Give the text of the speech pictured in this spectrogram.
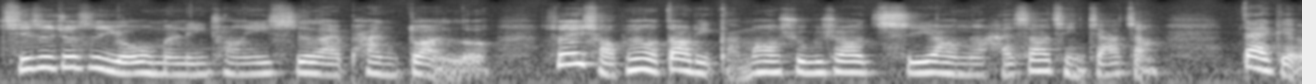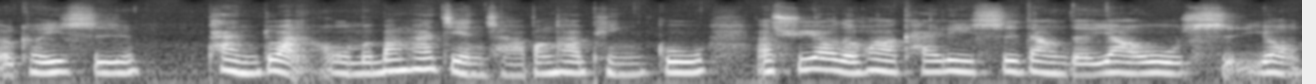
其实就是由我们临床医师来判断了。所以小朋友到底感冒需不需要吃药呢？还是要请家长带给儿科医师。判断，我们帮他检查，帮他评估，那需要的话开立适当的药物使用。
